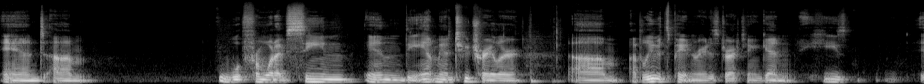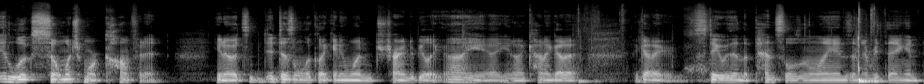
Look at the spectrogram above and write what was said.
And um, from what I've seen in the Ant Man 2 trailer, um, I believe it's Peyton Reed is directing. Again, he's it looks so much more confident. You know, it's it doesn't look like anyone trying to be like, oh yeah, you know, I kind of gotta, I gotta stay within the pencils and the lanes and everything. And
